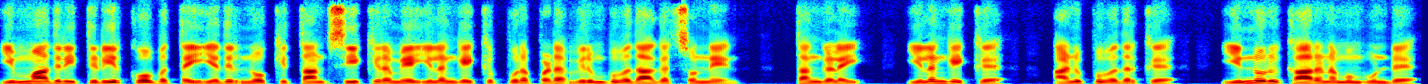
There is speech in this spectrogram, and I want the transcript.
இம்மாதிரி திடீர் கோபத்தை எதிர் நோக்கித்தான் சீக்கிரமே இலங்கைக்கு புறப்பட விரும்புவதாக சொன்னேன். தங்களை இலங்கைக்கு அனுப்புவதற்கு இன்னொரு காரணமும் உண்டு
